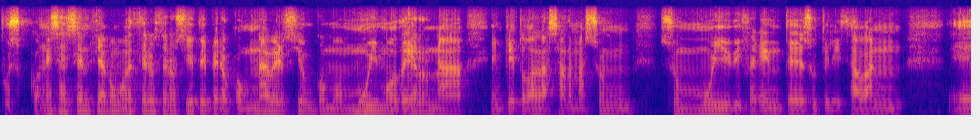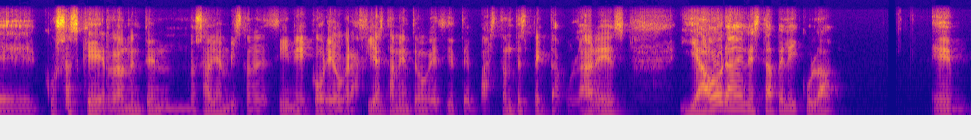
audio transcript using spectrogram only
Pues con esa esencia como de 007, pero con una versión como muy moderna, en que todas las armas son, son muy diferentes, utilizaban eh, cosas que realmente no se habían visto en el cine, coreografías también tengo que decirte bastante espectaculares. Y ahora en esta película, eh,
